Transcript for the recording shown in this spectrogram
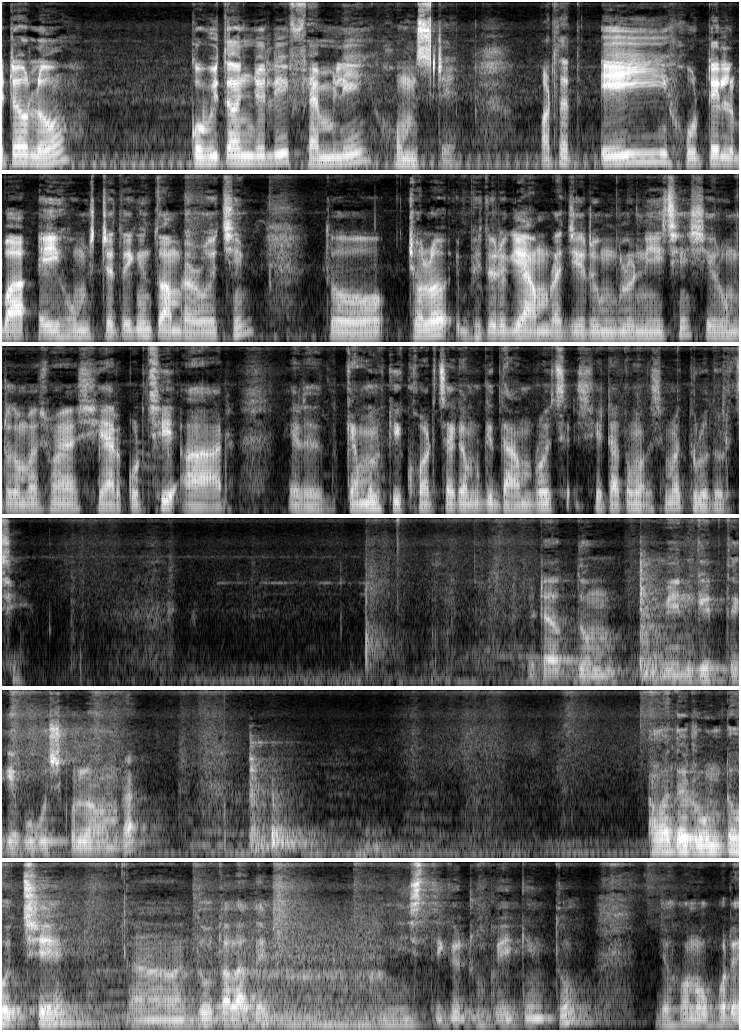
এটা হলো কবিতাঞ্জলি ফ্যামিলি হোমস্টে অর্থাৎ এই হোটেল বা এই হোমস্টেতে কিন্তু আমরা রয়েছি। তো চলো, ভিতরে গিয়ে আমরা যে রুমগুলো নিয়েছি, সেই রুমটা তোমাদের সময় শেয়ার করছি আর এর কেমন কি খরচা, কেমন কি দাম রয়েছে, সেটা তোমাদের সামনে তুলে ধরছি। এটা একদম মেন গেট থেকে প্রবেশ করলাম আমরা। আমাদের রুমটা হচ্ছে দোতলাতে। নিচ থেকে ঢুকেই কিন্তু যখন উপরে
